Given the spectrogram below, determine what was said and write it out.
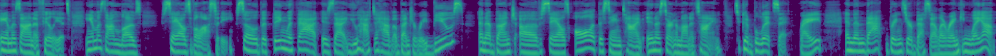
Amazon affiliates. Amazon loves sales velocity. So the thing with that is that you have to have a bunch of reviews and a bunch of sales all at the same time in a certain amount of time. So you could blitz it, right? And then that brings your bestseller ranking way up.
